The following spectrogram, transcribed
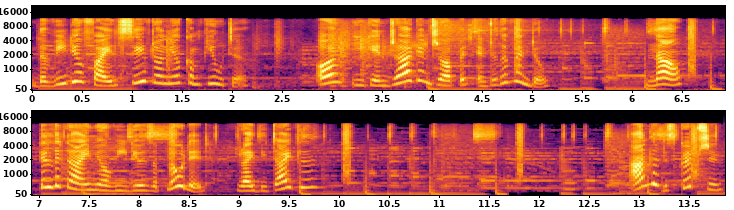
the video file saved on your computer or you can drag and drop it into the window. Now, till the time your video is uploaded, write the title and the description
